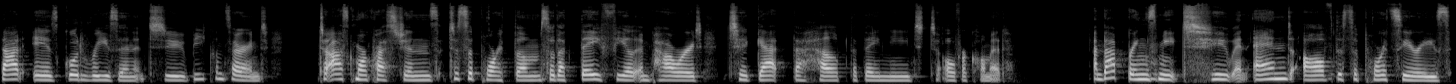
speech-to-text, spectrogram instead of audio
that is good reason to be concerned, to ask more questions, to support them so that they feel empowered to get the help that they need to overcome it. And that brings me to an end of the support series.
